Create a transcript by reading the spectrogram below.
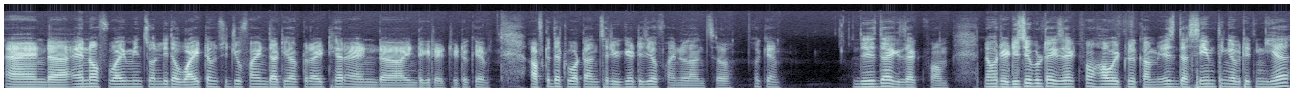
And uh, n of y means only the y terms which you find that you have to write here and uh, integrate it okay? After that what answer you get is your final answer okay this is the exact form. Now reducible to exact form how it will come? Is the same thing everything here?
